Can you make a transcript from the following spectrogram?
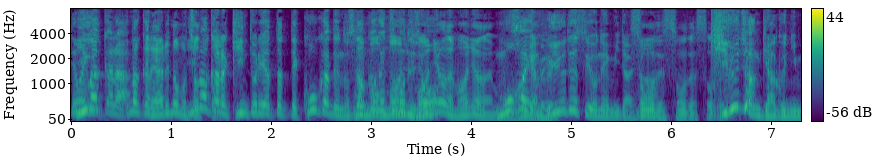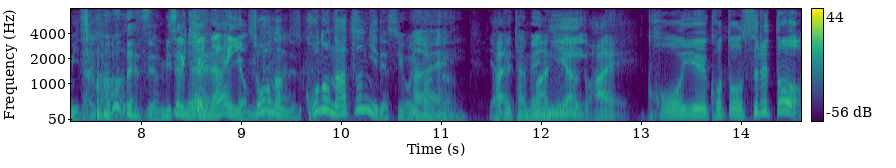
今から今からやるのも今から筋トレやったって効果での3か月後でしょ？間に合わない間に合わないもはや冬ですよねみたいなそうですそうです着るじゃん逆にみたいなそうですよ見せる機会ないよみたいなそうなんですこの夏にですよ伊沢君やるためにこういうことをすると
